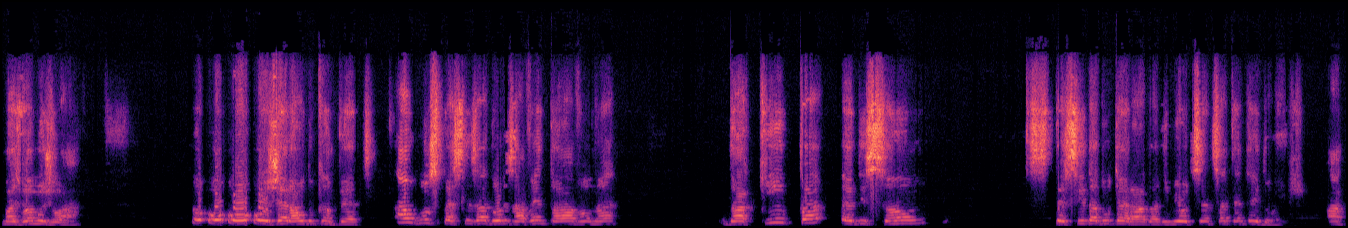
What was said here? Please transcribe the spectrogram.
Mas vamos lá. O, o, o Geraldo Campete, alguns pesquisadores aventavam né, da quinta edição ter sido adulterada, de 1872. Ah,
